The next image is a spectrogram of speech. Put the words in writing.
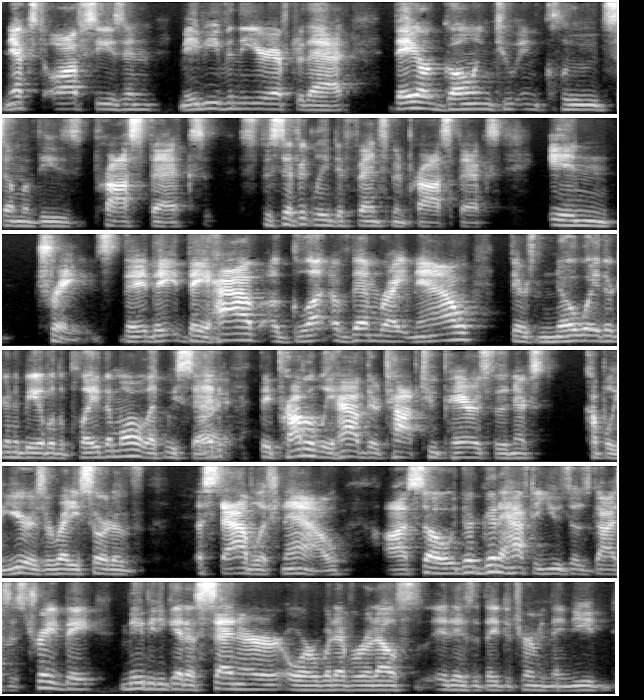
next offseason, maybe even the year after that, they are going to include some of these prospects, specifically defenseman prospects, in trades. They they they have a glut of them right now. There's no way they're going to be able to play them all. Like we said, Right. they probably have their top two pairs for the next couple of years already sort of established now. Uh, so they're going to have to use those guys as trade bait, maybe to get a center or whatever else it is that they determine they need,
